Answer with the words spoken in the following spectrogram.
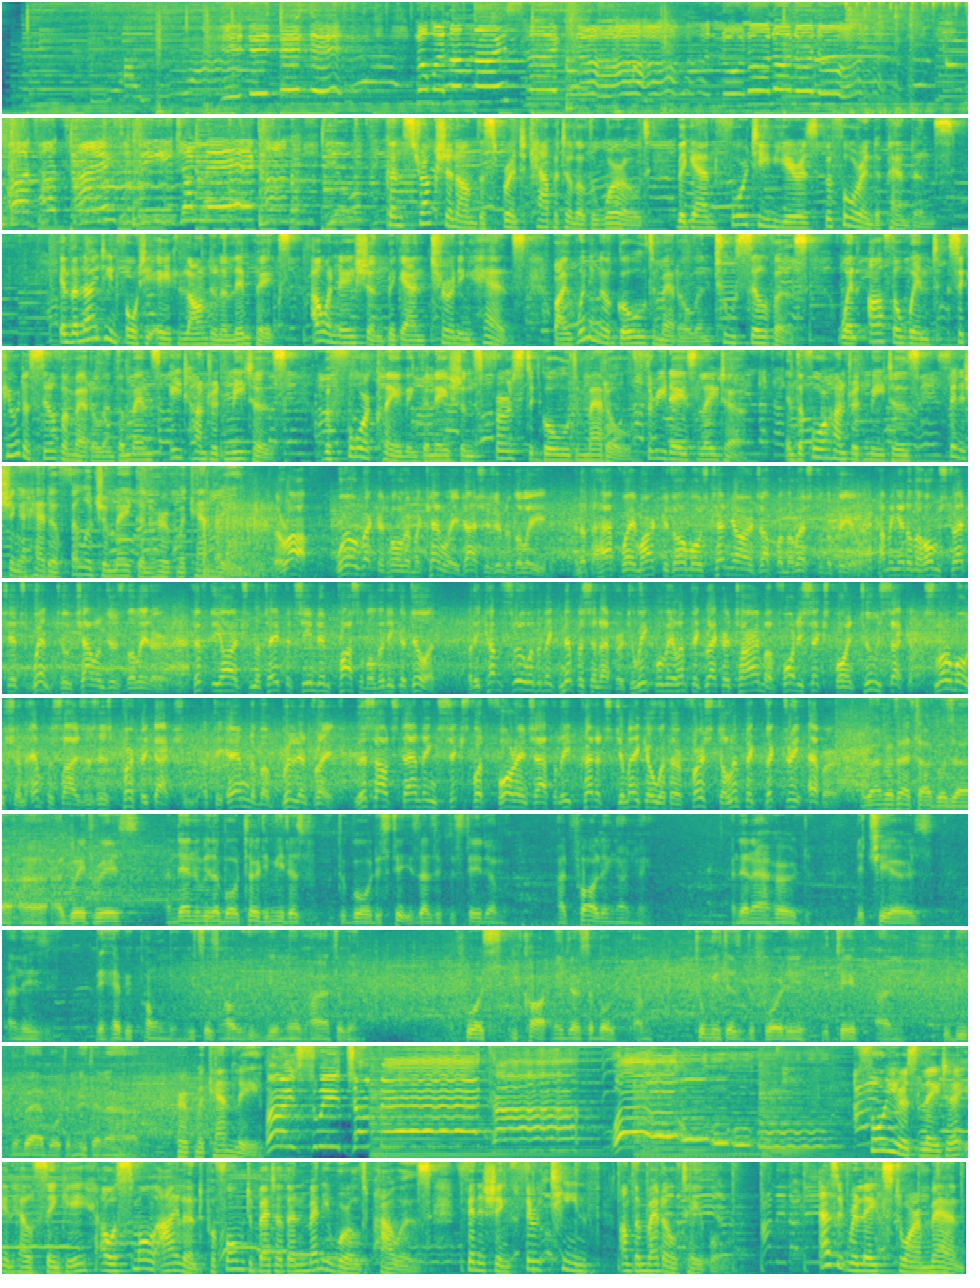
Construction on the Sprint capital of the world began 14 years before independence. In the 1948 London Olympics, our nation began turning heads by winning a gold medal and two silvers when Arthur Wint secured a silver medal in the men's 800 meters before claiming the nation's first gold medal three days later in the 400 meters, finishing ahead of fellow Jamaican Herb McKenley. The Rock. World record holder McKenley dashes into the lead, and at the halfway mark is almost 10 yards up on the rest of the field. Coming into the home stretch, it's Wint who challenges the leader. 50 yards from the tape, it seemed impossible that he could do it, but he comes through with a magnificent effort to equal the Olympic record time of 46.2 seconds. Slow motion emphasizes his perfect action at the end of a brilliant race. This outstanding 6 foot 4 inch athlete credits Jamaica with her first Olympic victory ever. I ran what I thought was a, a, a great race, and then with about 30 meters to go. The sta- it's as if the stadium had fallen on me. And then I heard the cheers and the, the heavy pounding, which is how he, you know how to win. Of course, he caught me just about um, two meters before the, the tape, and he beat me by about a meter and a half. Herb McKenley. My sweet Jamaica. Four years later, in Helsinki, our small island performed better than many world powers, finishing 13th on the medal table. As it relates to our men,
